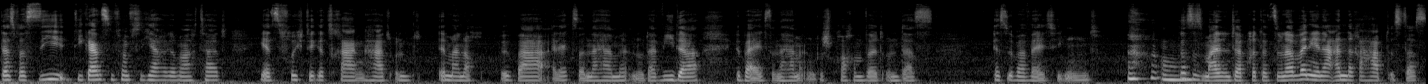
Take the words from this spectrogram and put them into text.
das, was sie die ganzen 50 Jahre gemacht hat, jetzt Früchte getragen hat und immer noch über Alexander Hamilton oder wieder über Alexander Hamilton gesprochen wird und das ist überwältigend. Mhm. Das ist meine Interpretation. Aber wenn ihr eine andere habt, ist das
